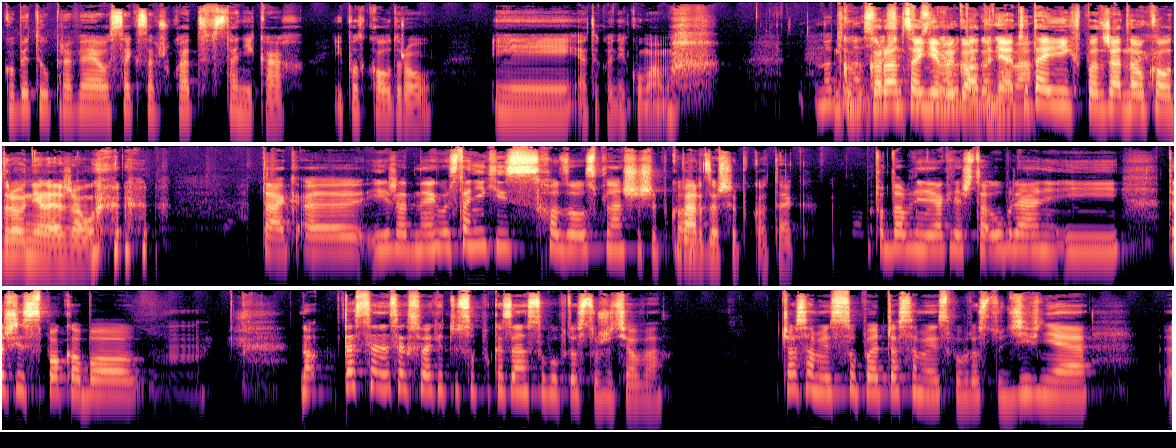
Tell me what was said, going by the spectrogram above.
kobiety uprawiają seks na przykład w stanikach i pod kołdrą. I ja tego nie kumam. No Gorąco i niewygodnie. Nie Tutaj nikt pod żadną tak. kołdrą nie leżał. Tak, yy, i żadne jakby staniki schodzą z planszy szybko. Bardzo szybko, tak podobnie jak reszta ubrań i też jest spoko, bo no, te sceny seksu, jakie tu są pokazane, są po prostu życiowe. Czasem jest super, czasem jest po prostu dziwnie. Yy,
